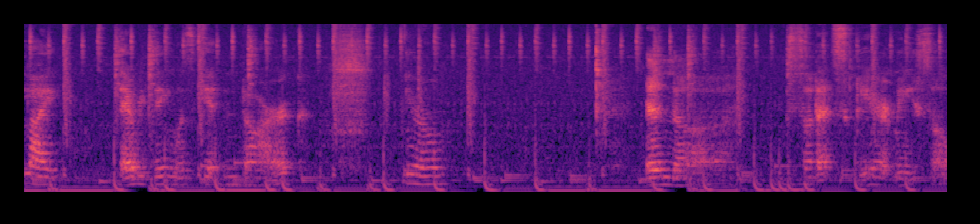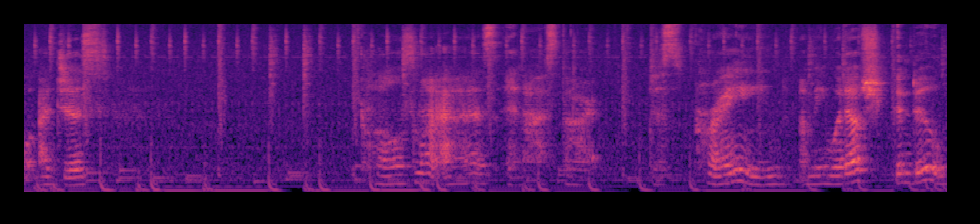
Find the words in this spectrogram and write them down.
like everything was getting dark, you know, and uh, so that scared me. So I just close my eyes and I start just praying. I mean, what else you can do?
